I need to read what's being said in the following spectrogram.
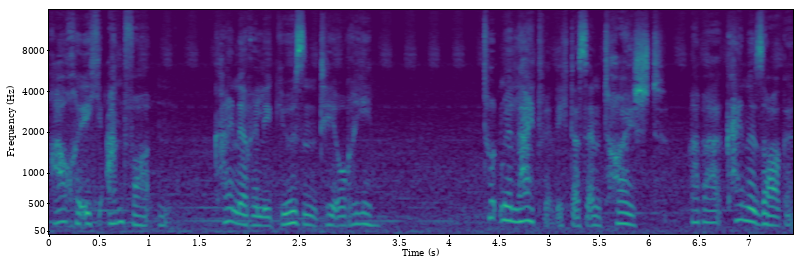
brauche ich Antworten, keine religiösen Theorien. Tut mir leid, wenn dich das enttäuscht, aber keine Sorge.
